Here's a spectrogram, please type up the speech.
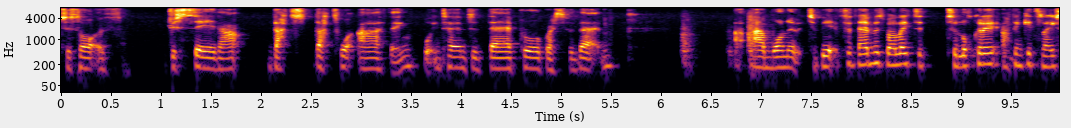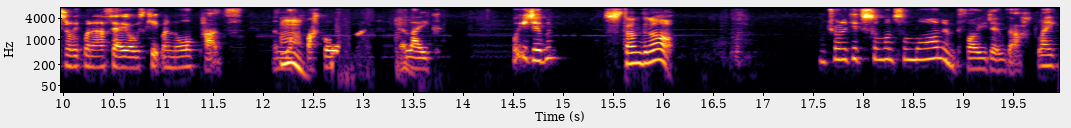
to sort of just say that that's that's what I think. But in terms of their progress for them, I, I want it to be for them as well. Like to, to look at it. I think it's nice. You know, like when I say I always keep my notepads and look hmm. back over, they're like, "What are you doing? standing up. I'm trying to give someone some warning before you do that. Like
